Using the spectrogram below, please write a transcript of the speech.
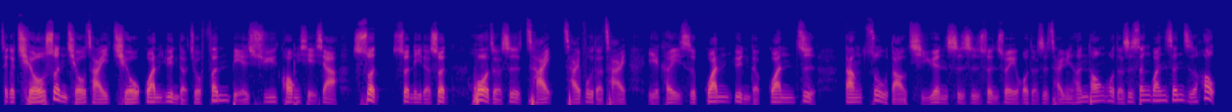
这个求顺、求财、求官运的，就分别虚空写下顺顺利的顺，或者是财财富的财，也可以是官运的官字。当祝祷祈愿事事顺遂，或者是财运亨通，或者是升官升职后，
